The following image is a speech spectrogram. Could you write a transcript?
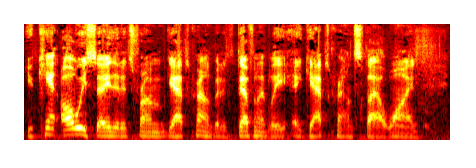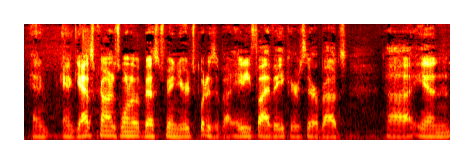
You can't always say that it's from Gaps Crown, but it's definitely a Gaps Crown style wine. And, and Gaps Crown is one of the best vineyards. What is it, about 85 acres thereabouts uh, in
